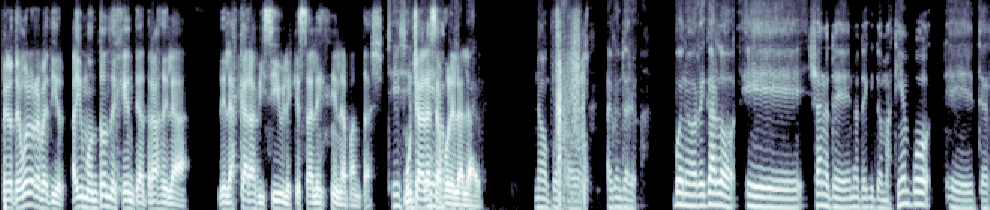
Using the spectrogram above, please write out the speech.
pero te vuelvo a repetir, hay un montón de gente atrás de, la, de las caras visibles que salen en la pantalla. Muchas gracias por el halago. No, por favor, al contrario. Bueno, Ricardo, eh, ya no te, no te quito más tiempo. Eh, te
